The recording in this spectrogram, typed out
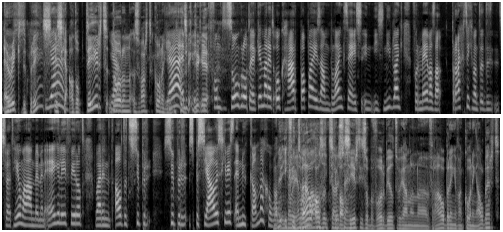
eh. Eric de Prins Ja. is geadopteerd Ja. door een zwarte koningin. Ja, en ik, ik, ik vond zo'n grote herkenbaarheid. Ook haar papa is dan blank, zij is, is niet blank. Voor mij was dat prachtig, want het, het sluit helemaal aan bij mijn eigen leefwereld, waarin het altijd super, super speciaal is geweest. En nu kan dat gewoon. Nu, ik vind wel, als het gebaseerd is op bijvoorbeeld, we gaan een eh, verhaal brengen van koning Albert,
